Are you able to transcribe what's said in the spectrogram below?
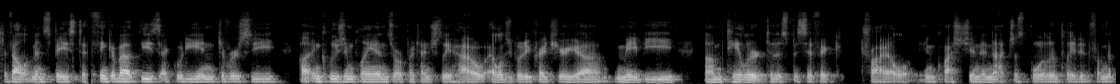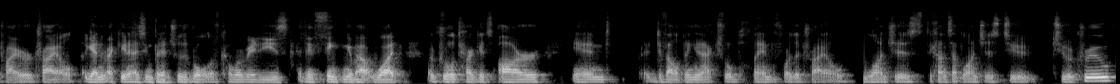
development space to think about these equity and diversity uh, inclusion plans or potentially how eligibility criteria may be um, tailored to the specific trial in question and not just boilerplated from the prior trial. Again, recognizing potentially the role of comorbidities. I think thinking about what accrual targets are and developing an actual plan before the trial launches, the concept launches to to accrue,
